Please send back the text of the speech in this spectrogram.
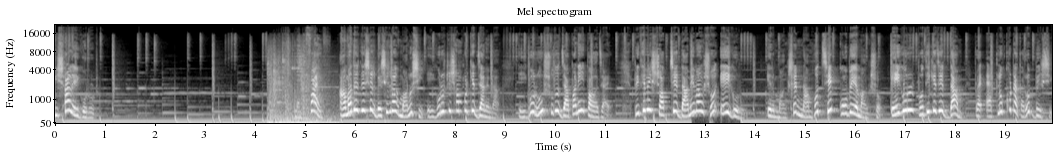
বিশাল এই গরুর। ফাইভ আমাদের দেশের বেশিরভাগ মানুষই এই গরুটি সম্পর্কে জানে না। এই গরু শুধু জাপানেই পাওয়া যায়। পৃথিবীর সবচেয়ে দামি মাংস এই গরু। এর মাংসের নাম হচ্ছে কোবে মাংস। এই গরুর প্রতি কেজির দাম প্রায় এক লক্ষ টাকারও বেশি।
